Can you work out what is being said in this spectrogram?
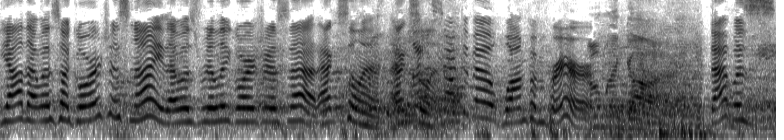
Yeah, that was a gorgeous night. That was really gorgeous set. Excellent, excellent. let's talk about Wampum Prayer. Oh my god. That was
